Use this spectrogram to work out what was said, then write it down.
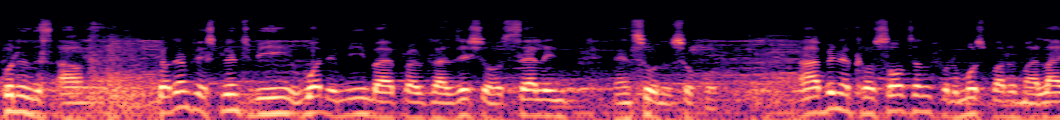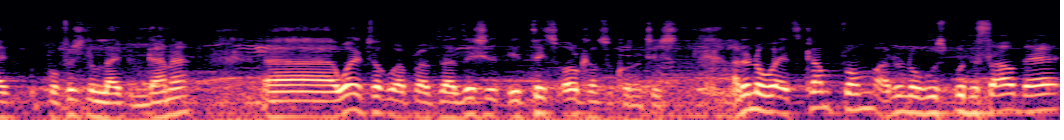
putting this out for them to explain to me what they mean by privatization or selling and so on and so forth. I've been a consultant for the most part of my life, professional life in Ghana. Uh, when you talk about privatization, it takes all kinds of connotations. I don't know where it's come from. I don't know who's put this out there.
